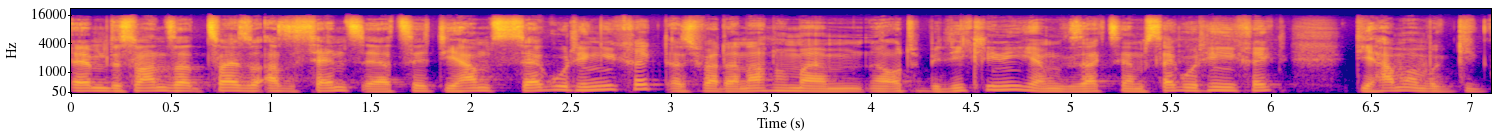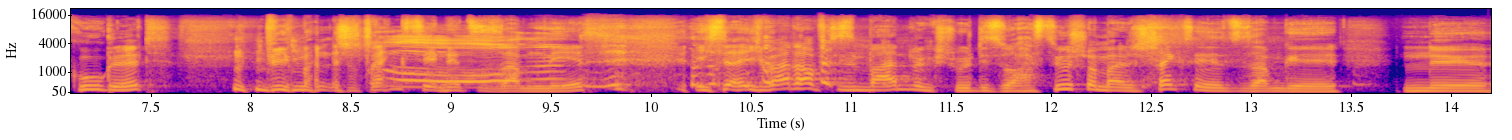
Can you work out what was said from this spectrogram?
Ähm, das waren zwei so Assistenzärzte, die haben es sehr gut hingekriegt. Also ich war danach nochmal in einer Orthopädieklinik, die haben gesagt, sie haben es sehr gut hingekriegt. Die haben aber gegoogelt, wie man eine Strecksehne Oh, zusammennäht. Ich, ich war da auf diesem Behandlungsstuhl, die so, hast du schon mal eine Strecksehne zusammengenäht? Nö,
